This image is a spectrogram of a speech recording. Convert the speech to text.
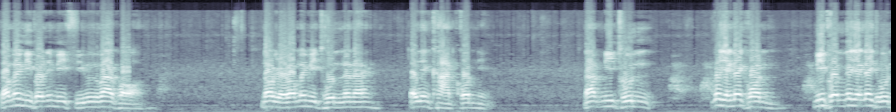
เราไม่มีคนที่มีฝีมือมากพอ นอกจากเราไม่มีทุนแล้วนะเรายังขาดคนอีกนะมีทุน ก็ยังได้คน มีคนก็ยังได้ทุน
